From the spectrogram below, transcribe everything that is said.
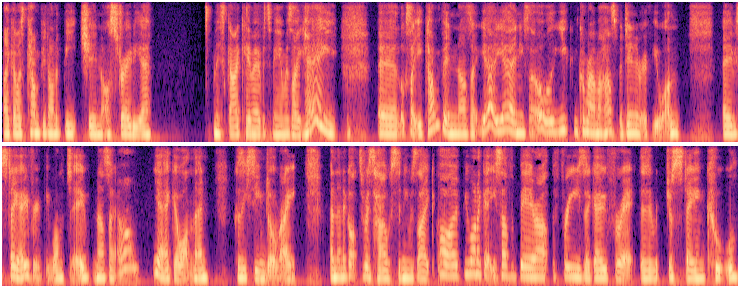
Like, I was camping on a beach in Australia this guy came over to me and was like, "Hey, uh, looks like you're camping." And I was like, "Yeah, yeah." And he's like, "Oh, well, you can come around my house for dinner if you want. Uh, stay over if you want to." And I was like, "Oh, yeah, go on then," because he seemed all right. And then I got to his house and he was like, "Oh, if you want to get yourself a beer out the freezer, go for it. They're just staying cool."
